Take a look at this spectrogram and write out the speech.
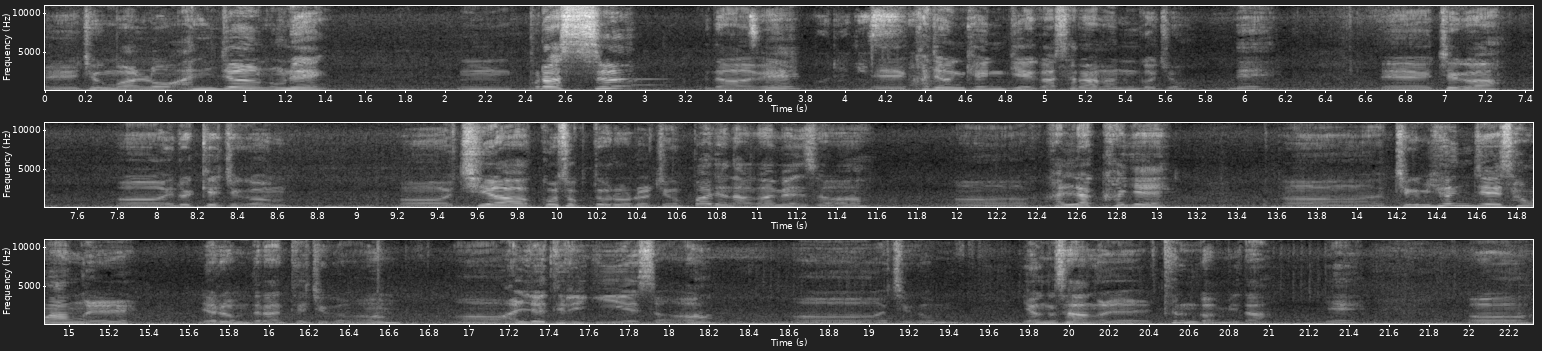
예, 정말로 안전 운행 음, 플러스 그 다음에 예, 가정 경제가 살아나는 거죠. 네, 예, 제가 어, 이렇게 지금 어, 지하 고속도로를 지금 빠져나가면서 어, 간략하게 어, 지금 현재 상황을 여러분들한테 지금 어, 알려드리기 위해서 어, 지금 영상을 틀은 겁니다. 예, 어,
